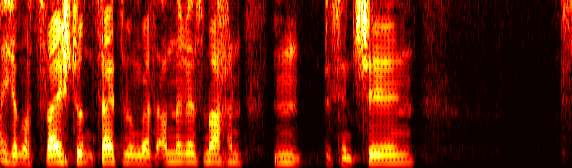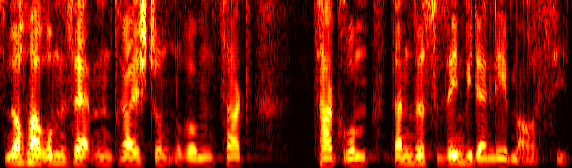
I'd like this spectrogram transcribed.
ich habe noch zwei Stunden Zeit zum irgendwas anderes machen, hm, bisschen chillen, bisschen nochmal rumseppen, drei Stunden rum, zack, Tag rum, dann wirst du sehen, wie dein Leben aussieht.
